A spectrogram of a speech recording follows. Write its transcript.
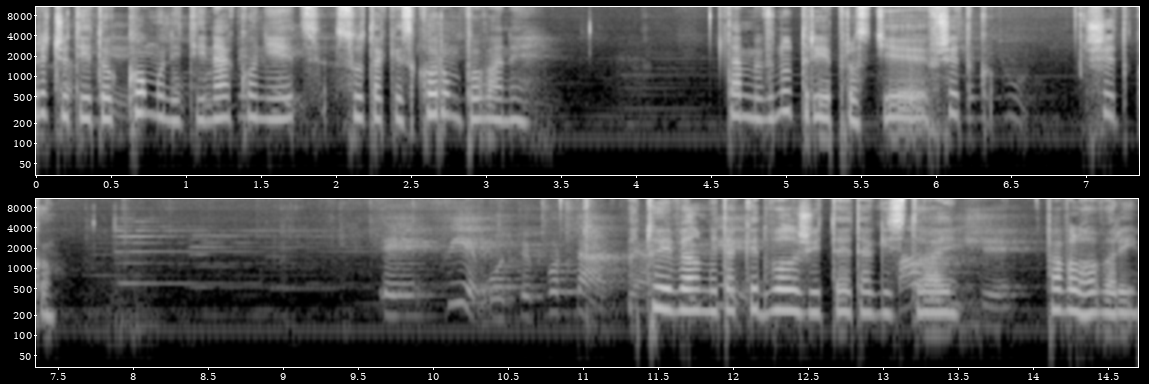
Prečo tieto komunity nakoniec sú také skorumpované? Tam vnútri je proste všetko. Všetko. Tu je veľmi také dôležité, takisto aj Pavel hovorí.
